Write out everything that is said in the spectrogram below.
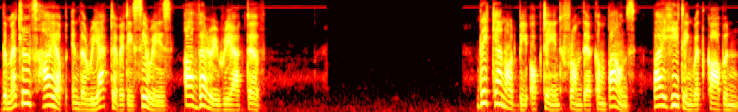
The metals high up in the reactivity series are very reactive. They cannot be obtained from their compounds by heating with carbon.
